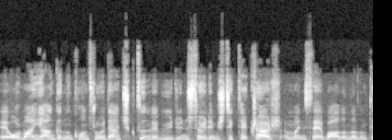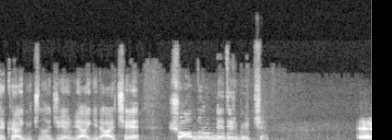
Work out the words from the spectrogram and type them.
E, orman yangının kontrolden çıktığını ve büyüdüğünü söylemiştik. Tekrar Manisa'ya bağlanalım. Tekrar Gülçin Hacı Evliyagil Ayça'ya. Şu an durum nedir Gülçin? Ee,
